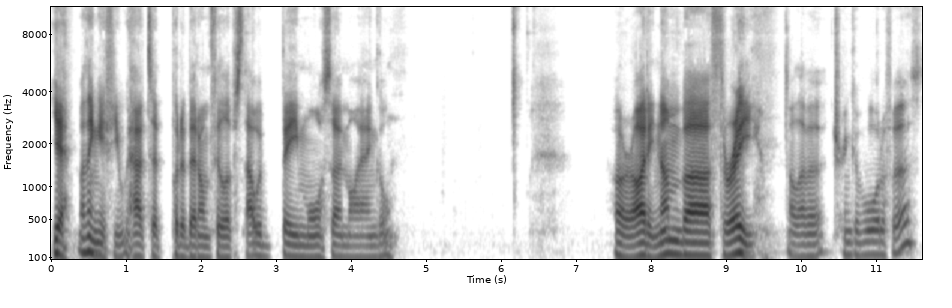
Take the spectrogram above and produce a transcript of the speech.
yeah, I think if you had to put a bet on Phillips, that would be more so my angle. Alrighty, number three. I'll have a drink of water first.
